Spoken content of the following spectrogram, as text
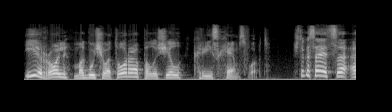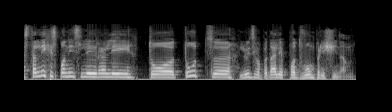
и роль могучего Тора получил Крис Хемсворт. Что касается остальных исполнителей ролей, то тут э, люди попадали по двум причинам.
